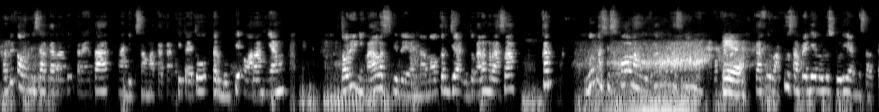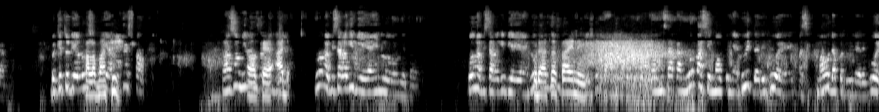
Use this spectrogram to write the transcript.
Tapi kalau misalkan nanti ternyata adik sama kakak kita itu terbukti orang yang sorry nih males gitu ya, nggak mau kerja gitu karena ngerasa kan gue masih sekolah gitu kan gue masih ini. Iya. Kasih waktu sampai dia lulus kuliah misalkan. Begitu dia lulus Kalau masih- oke stop. Langsung bilang Oke, sama dia, ada- gue nggak bisa lagi biayain lu gitu. Gue nggak bisa lagi biayain lu Udah selesai nih. kalau misalkan lu masih mau punya duit dari gue masih mau dapat duit dari gue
